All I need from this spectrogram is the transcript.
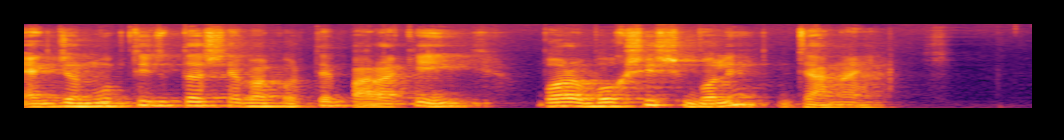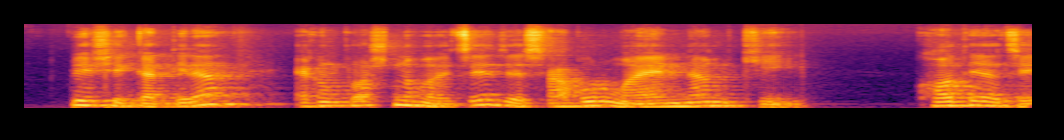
একজন মুক্তিযোদ্ধার সেবা করতে পারাকেই বড় বকশিস বলে জানায়। প্রিয় শিক্ষার্থীরা, এখন প্রশ্ন হয়েছে যে সাবুর মায়ের নাম কি? খতে আছে,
